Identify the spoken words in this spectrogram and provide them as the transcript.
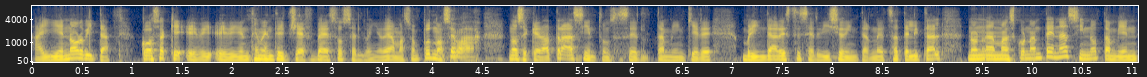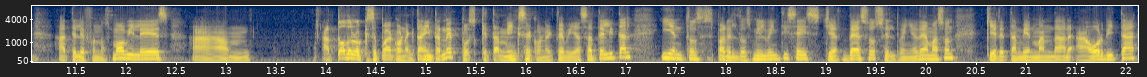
ahí en órbita, cosa que evidentemente Jeff Bezos, el dueño de Amazon, pues no se va, no se queda atrás y entonces él también quiere brindar este servicio de internet satelital no nada más con antenas, sino también a teléfonos móviles, a a todo lo que se pueda conectar a Internet, pues que también se conecte vía satelital. Y entonces para el 2026, Jeff Bezos, el dueño de Amazon, quiere también mandar a órbita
